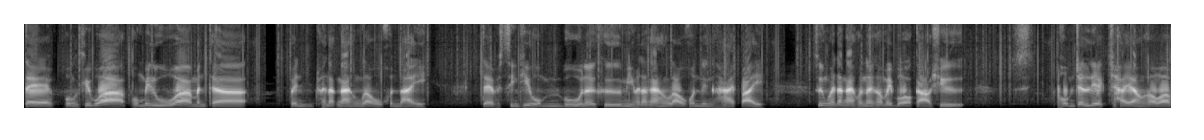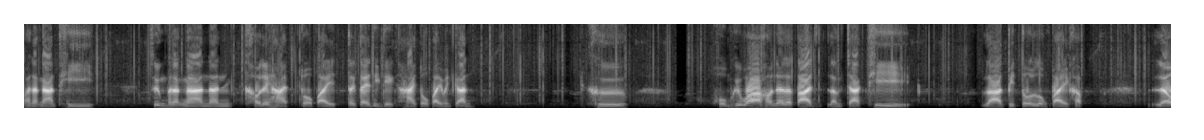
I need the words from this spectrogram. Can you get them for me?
แต่ผมคิดว่าผมไม่รู้ว่ามันจะเป็นพนักงานของเราคนไหน แต่สิ่งที่ผมรู้นั่นคือมีพนักงานของเราคนหนึ่งหายไป ซึ่งพนักงานคนนั้นเขาไม่บอกกล่าวชื่อ ผมจะเรียกฉายของเขาว่าพนักงานที ซึ่งพนักงานนั้นเขาได้หายตัวไป ตั้งแต่เด็กๆหายตัวไปเหมือนกัน คือ ผมคิดว่าเขาน่าจะตายหลังจากที่ร้านปิดตัวลงไปครับ แล้ว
